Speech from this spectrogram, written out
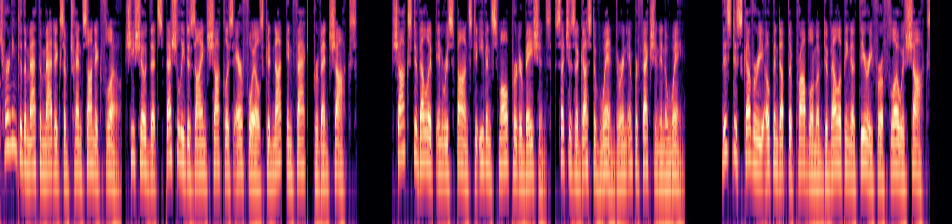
Turning to the mathematics of transonic flow, she showed that specially designed shockless airfoils could not, in fact, prevent shocks. Shocks developed in response to even small perturbations, such as a gust of wind or an imperfection in a wing. This discovery opened up the problem of developing a theory for a flow with shocks.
